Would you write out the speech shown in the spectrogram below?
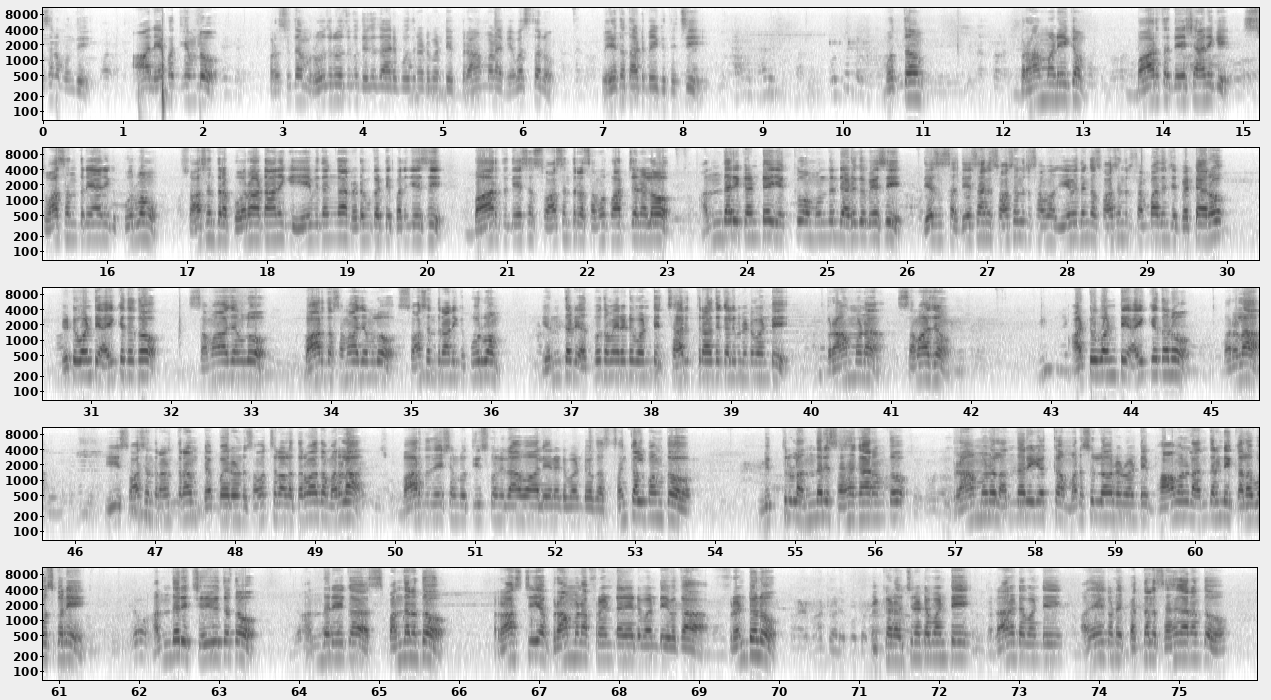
అవసరం ఉంది ఆ నేపథ్యంలో ప్రస్తుతం రోజు రోజుకు దిగజారిపోతున్నటువంటి బ్రాహ్మణ వ్యవస్థను ఏకతాటిపైకి తెచ్చి మొత్తం బ్రాహ్మణీకం భారతదేశానికి స్వాతంత్ర్యానికి పూర్వము స్వాతంత్ర పోరాటానికి ఏ విధంగా నడుము కట్టి పనిచేసి భారతదేశ స్వాతంత్ర సముపార్జనలో అందరికంటే ఎక్కువ ముందుండి అడుగు వేసి దేశ దేశాన్ని స్వాతంత్ర ఏ విధంగా స్వాతంత్ర సంపాదించి పెట్టారో ఎటువంటి ఐక్యతతో సమాజంలో భారత సమాజంలో స్వాతంత్రానికి పూర్వం ఎంతటి అద్భుతమైనటువంటి చారిత్రాత కలిగినటువంటి బ్రాహ్మణ సమాజం అటువంటి ఐక్యతను మరలా ఈ స్వాతంత్ర అనంతరం డెబ్బై రెండు సంవత్సరాల తర్వాత మరలా భారతదేశంలో తీసుకొని రావాలి అనేటువంటి ఒక సంకల్పంతో మిత్రులందరి సహకారంతో బ్రాహ్మణులందరి యొక్క మనసులో ఉన్నటువంటి భావనలు అందరినీ కలబోసుకొని అందరి చేయుతతో అందరి యొక్క స్పందనతో రాష్ట్రీయ బ్రాహ్మణ ఫ్రంట్ అనేటువంటి ఒక ఫ్రంట్ను ఇక్కడ వచ్చినటువంటి రానటువంటి అనేక పెద్దల సహకారంతో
